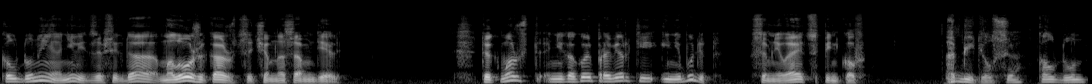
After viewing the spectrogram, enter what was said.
Колдуны, они ведь завсегда моложе кажутся, чем на самом деле. Так, может, никакой проверки и не будет? Сомневается Пеньков. Обиделся колдун.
